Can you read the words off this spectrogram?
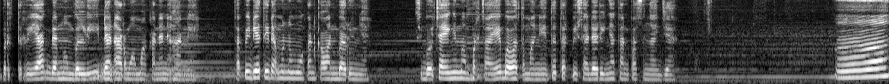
berteriak dan membeli dan aroma makanan yang aneh. Tapi dia tidak menemukan kawan barunya. Si bocah ingin mempercayai bahwa temannya itu terpisah darinya tanpa sengaja. Ah,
